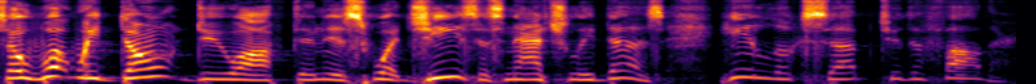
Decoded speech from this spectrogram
So, what we don't do often is what Jesus naturally does. He looks up to the Father,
